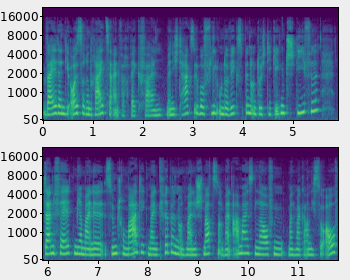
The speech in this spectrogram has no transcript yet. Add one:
weil dann die äußeren Reize einfach wegfallen. Wenn ich tagsüber viel unterwegs bin und durch die Gegend stiefel, dann fällt mir meine Symptomatik, mein Kribbeln und meine Schmerzen und mein Ameisenlaufen manchmal gar nicht so auf.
